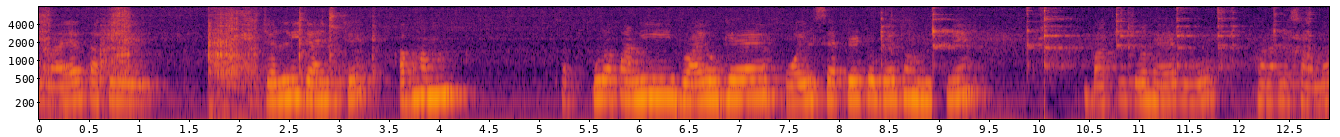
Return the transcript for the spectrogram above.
चलाया ताकि जल नहीं जाए नीचे। अब हम, अब पूरा पानी ड्राई हो गया है ऑयल सेपरेट हो गया तो हम इसमें बाकी जो है वो हरा मसाला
